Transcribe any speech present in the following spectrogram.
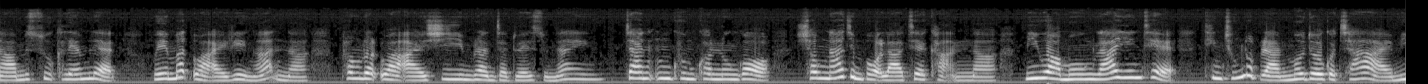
นามสุเคลมเล็ดเวมัดว่าไอเรีงะนาพรองรถว่าไอชีมรันจะด้วยสุนัยจันอุคุมคนลงก็ชงน้าจิมโปลาเชขานนามีว่ามงลายินเททิ้งชุงลบรันโมโดก็ชายมี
